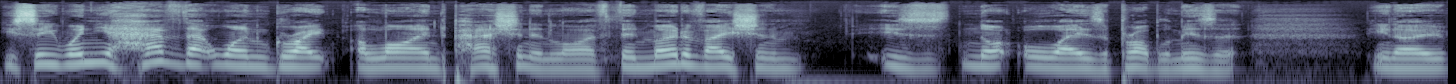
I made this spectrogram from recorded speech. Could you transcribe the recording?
You see, when you have that one great aligned passion in life, then motivation is not always a problem, is it? You know,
